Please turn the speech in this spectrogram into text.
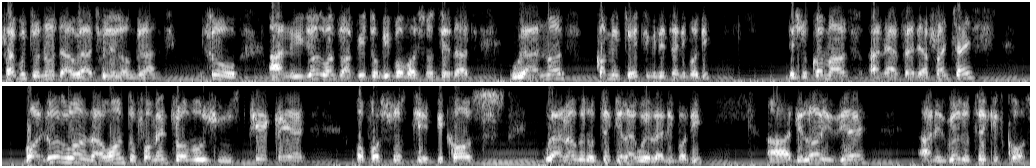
for people to know that we're actually on ground. So, and we just want to appeal to people of Osun State that we are not coming to intimidate anybody. They should come out and exercise their franchise. But those ones that want to foment trouble should stay clear of Osun State because we are not going to take it like with anybody. Uh, the law is there and it's going to take its course.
